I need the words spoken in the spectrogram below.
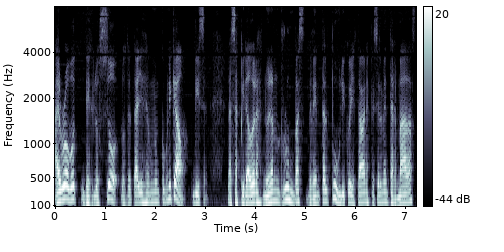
iRobot desglosó los detalles en un comunicado. Dicen, las aspiradoras no eran rumbas de venta al público y estaban especialmente armadas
